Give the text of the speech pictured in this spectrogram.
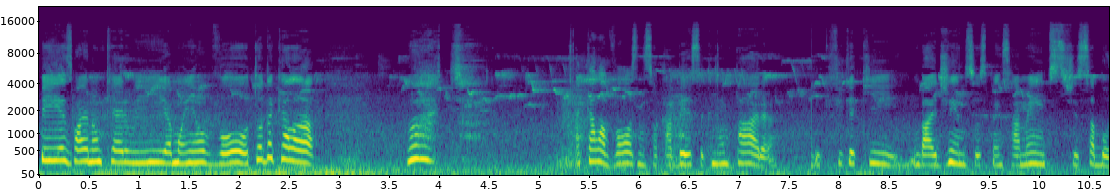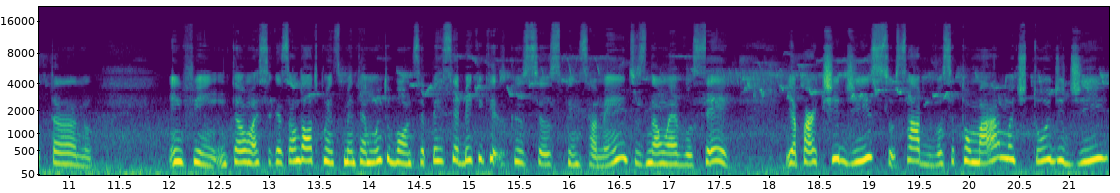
peso, pai, eu não quero ir, amanhã eu vou, toda aquela. aquela voz na sua cabeça que não para, que fica aqui invadindo seus pensamentos, te sabotando. Enfim, então essa questão do autoconhecimento é muito bom, de você perceber que, que, que os seus pensamentos não é você e a partir disso, sabe, você tomar uma atitude de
